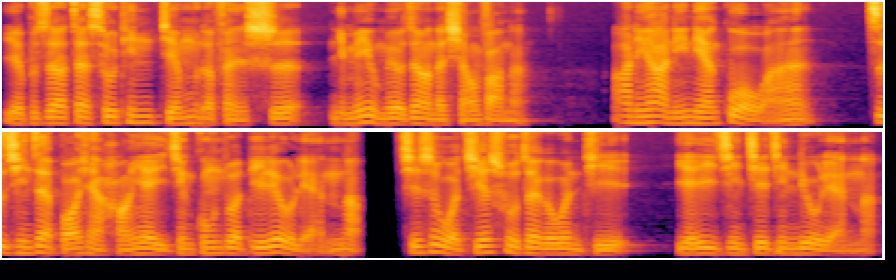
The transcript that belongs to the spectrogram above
也不知道在收听节目的粉丝，你们有没有这样的想法呢？二零二零年过完，志清在保险行业已经工作第六年了。其实我接触这个问题也已经接近六年了，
